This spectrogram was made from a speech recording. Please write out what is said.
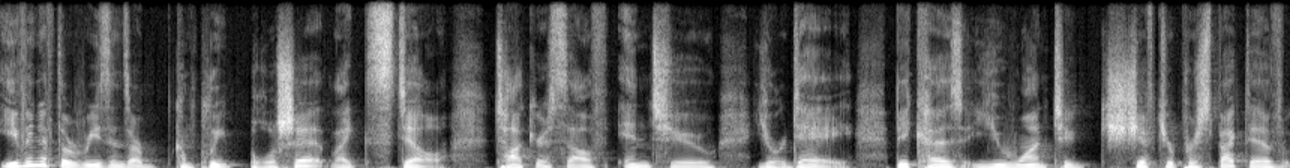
Even if the reasons are complete bullshit, like still talk yourself into your day because you want to shift your perspective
